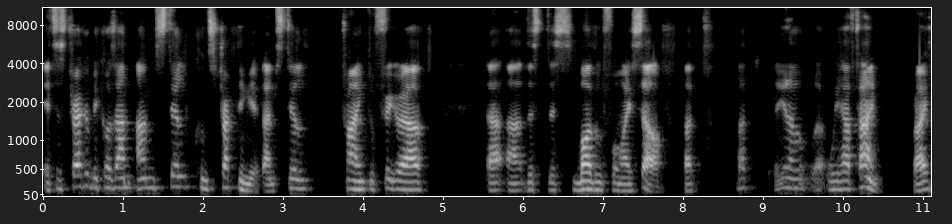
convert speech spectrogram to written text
It's a struggle because I'm I'm still constructing it. I'm still trying to figure out uh, uh, this this model for myself. But but you know we have time, right?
